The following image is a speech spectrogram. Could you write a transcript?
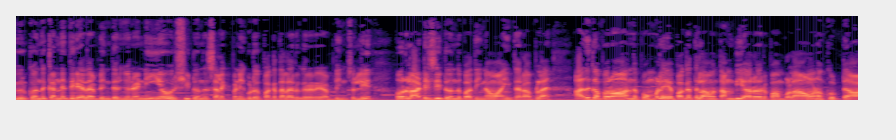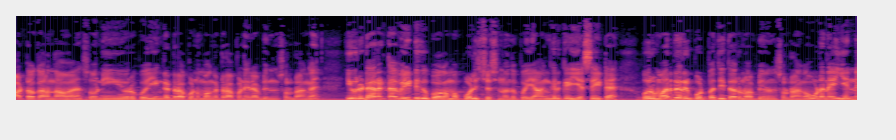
இவருக்கு வந்து கண்ணு தெரியாது அப்படின்னு தெரிஞ்சோன்னே நீயே ஒரு ஷீட் வந்து செலக்ட் பண்ணி கொடு. பக்கத்தில் கொடுக்குறாரு அப்படின்னு சொல்லி ஒரு லாட்டரி சீட் வந்து பார்த்தீங்கன்னா வாங்கி தராப்புல. அதுக்கப்புறம் அந்த பொம்பளையே பக்கத்தில் அவன் தம்பி யாரோ இருப்பான் போல அவனை கூப்பிட்டு ஆட்டோக்காரன் தான் அவன். ஸோ நீ இவரை போய் எங்கே ட்ராப் பண்ணுமோ அங்கே ட்ராப் பண்ணிடு அப்படின்னு சொல்கிறாங்க இவர் டேரெக்டாக வீட்டுக்கு போகாமல் போலீஸ் ஸ்டேஷன் வந்து போய் அங்கே இருக்க எஸ்ஐட்ட ஒரு மர்டர் ரிப்போர்ட் பற்றி தரணும் அப்படின்னு சொல்கிறாங்க உடனே என்ன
